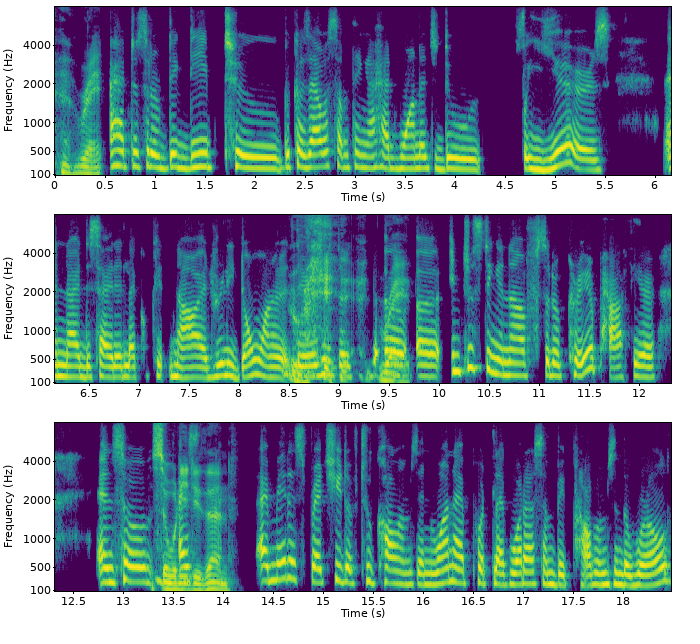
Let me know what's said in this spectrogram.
right. I had to sort of dig deep to because that was something I had wanted to do for years. And I decided, like, okay, now I really don't want to. There isn't a, right. a, a, interesting enough sort of career path here. And so, so what do you I, do then? I made a spreadsheet of two columns, and one I put like, what are some big problems in the world,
